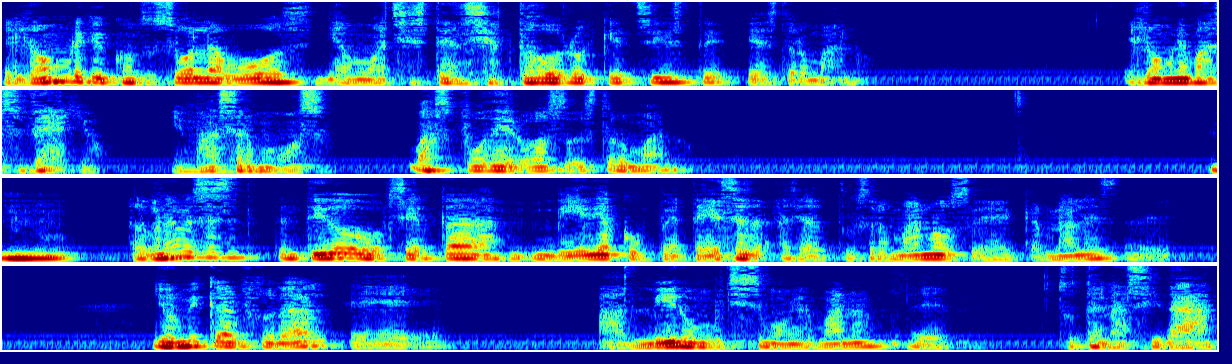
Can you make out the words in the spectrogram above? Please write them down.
El hombre que con su sola voz llamó a existencia todo lo que existe es tu hermano. El hombre más bello y más hermoso, más poderoso es tu hermano. ¿Alguna vez has sentido cierta envidia, competencia hacia tus hermanos eh, carnales? Eh, yo en mi personal eh, admiro muchísimo a mi hermana, su tenacidad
